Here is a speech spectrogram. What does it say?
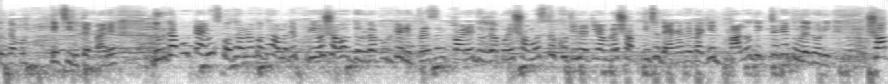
দুর্গাপুরকে চিনতে পারে। দুর্গাপুর টাইমস কোথাও না কোথাও আমাদের প্রিয় শহর দুর্গাপুরকে রিপ্রেজেন্ট করে। দুর্গাপুরের সমস্ত খুঁটিনাটি আমরা সব কিছু দেখাতে থাকি, ভালো দিকটাকে তুলে ধরি। সব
